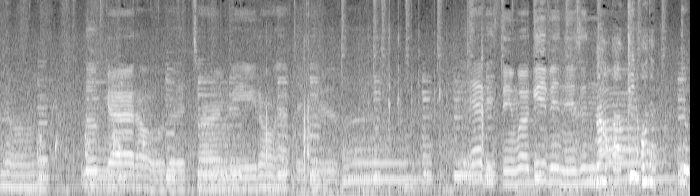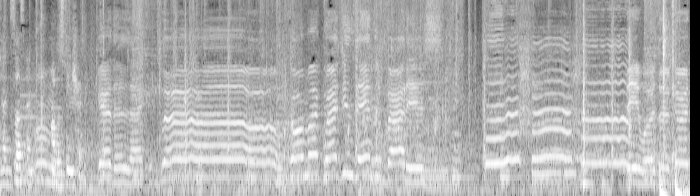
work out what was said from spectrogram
afternoon. Look at all the time we don't have to give up. Everything we're giving is enough. Now uh, clean all the utensils and our station. Together like a glove. All my questions and about is. It was a good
